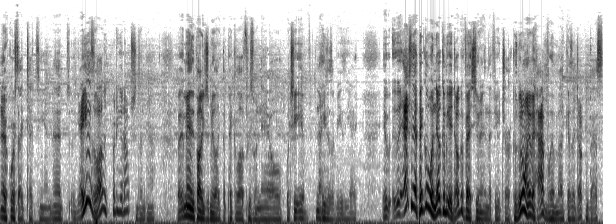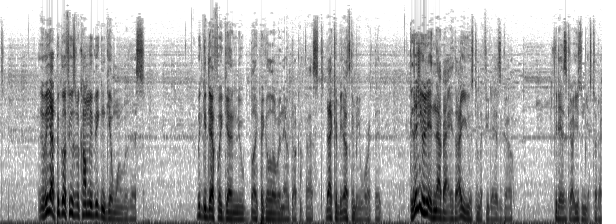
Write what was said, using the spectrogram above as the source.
And of course, like Texian. And yeah, he has a lot of pretty good options in here. But it mainly probably just be like the Piccolo Fuse with Nail, which he if, no he doesn't have VZA. It, it, actually, that Piccolo with Nail can be a Dokkanfest unit in the future because we don't even have him like as a Dokkanfest. If we got Piccolo Fuse becoming, we can get one with this. We could definitely get a new like Piccolo with Nail Dokkanfest. That could be that's gonna be worth it. Because this unit isn't that bad either. I used him a few days ago. Few days ago, I used them yesterday.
